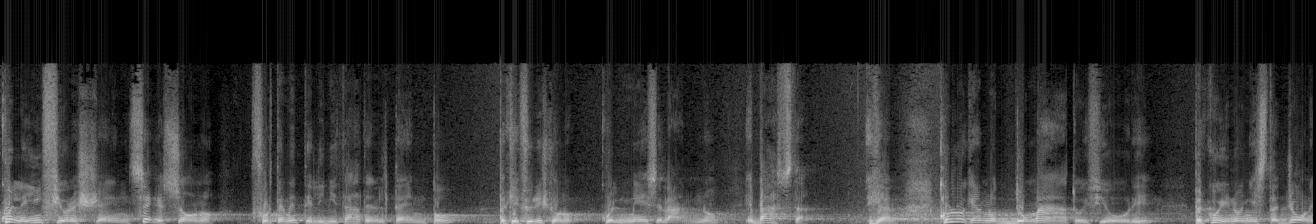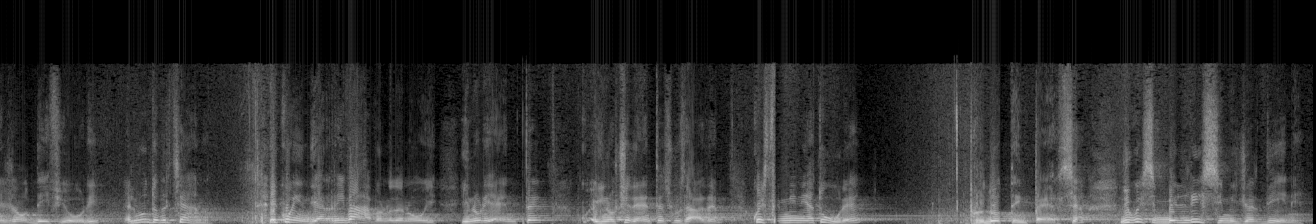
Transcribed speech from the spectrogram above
quelle infiorescenze che sono fortemente limitate nel tempo, perché fioriscono quel mese l'anno e basta. È chiaro? Coloro che hanno domato i fiori, per cui in ogni stagione ci sono dei fiori, è il mondo persiano. E quindi arrivavano da noi in Oriente, in Occidente, scusate, queste miniature prodotte in Persia di questi bellissimi giardini.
